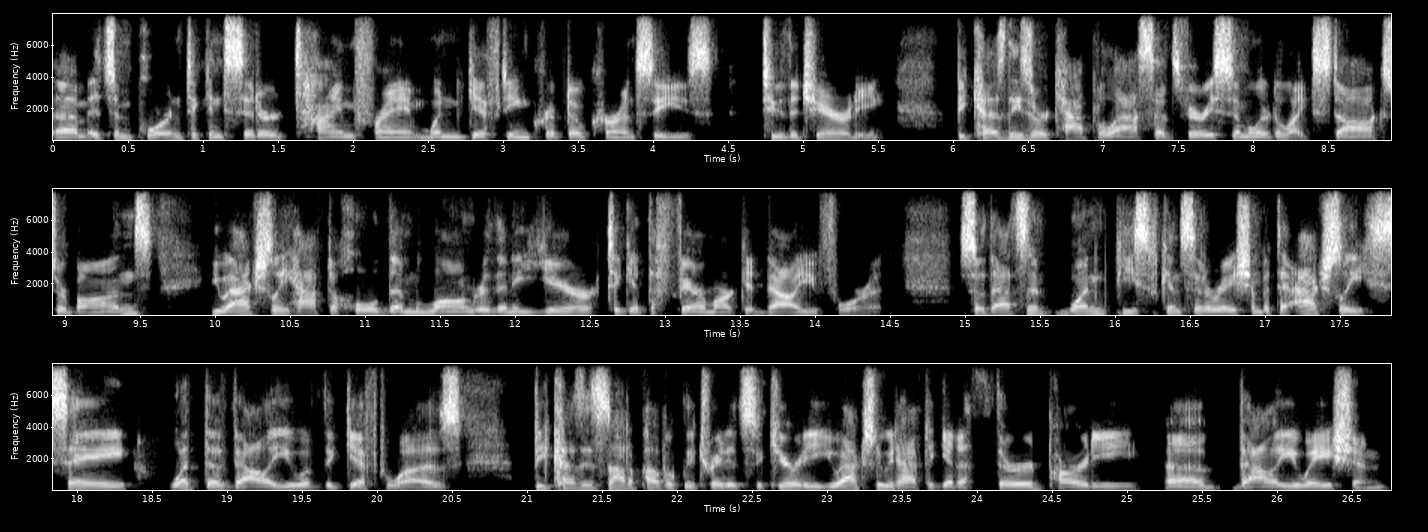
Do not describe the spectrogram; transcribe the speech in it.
um, it's important to consider time frame when gifting cryptocurrencies to the charity because these are capital assets very similar to like stocks or bonds, you actually have to hold them longer than a year to get the fair market value for it. So that's a, one piece of consideration. But to actually say what the value of the gift was, because it's not a publicly traded security, you actually would have to get a third party uh, valuation,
